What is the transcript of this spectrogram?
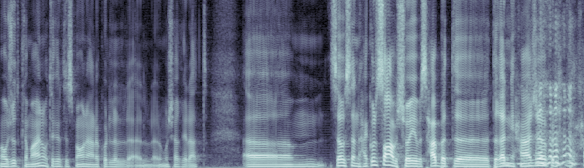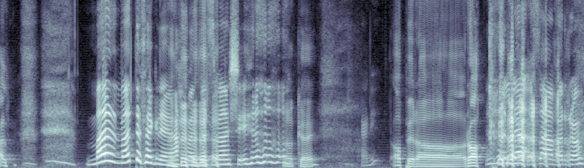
موجود كمان وتقدروا تسمعونا على كل ال- ال- المشغلات. سوسن حيكون صعب شوية بس حابة تغني حاجة في الحلقة. ما ما اتفقنا يا أحمد بس ماشي. okay. يعني؟ أوبرا روك. لا صعب الروك.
